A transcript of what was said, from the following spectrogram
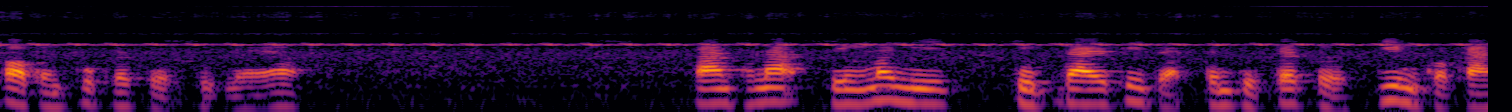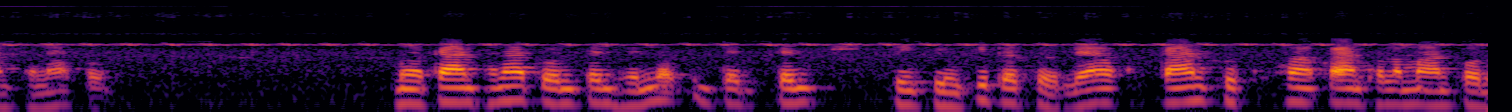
ก็เป็นผู้ประเสริฐสุดแล้ว การชนะจึงไม่มีจุดใดที่จะเป็นจุดประเสริฐยิ่งกว่าการชนะตน เมื่อการชนะตนเป็นเห็นว่าเป็นเป็นสิ่งที่ประเสริฐแล้ว การฝึกการทรมานตน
